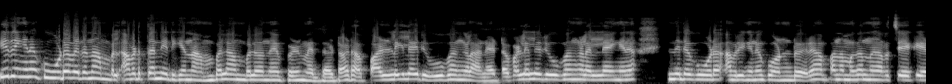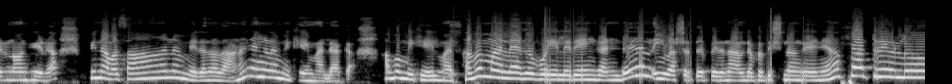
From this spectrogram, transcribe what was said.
ഇതിങ്ങനെ കൂടെ വരുന്ന അമ്പലം അവിടെ തന്നെ ഇരിക്കുന്ന അമ്പലം അമ്പലം ഒന്നും എപ്പോഴും വരുന്നത് കേട്ടോ. പള്ളിയിലെ രൂപങ്ങളാണ് കേട്ടോ. പള്ളിയിലെ രൂപങ്ങളെല്ലാം ഇങ്ങനെ ഇതിന്റെ കൂടെ അവരിങ്ങനെ കൊണ്ടുവരും അപ്പൊ നമുക്ക് നേർച്ചയൊക്കെ ഇടണമെങ്കിൽ ഇടാം പിന്നെ അവസാനം വരുന്നതാണ് ഞങ്ങളുടെ മിഖയിൽ മലാക്ക അപ്പൊ മിഖയിൽ മല അപ്പൊ മലാക്ക പോയി എല്ലാവരെയും കണ്ട് ഈ വർഷത്തെ പെരുന്നാളിന്റെ പ്രദക്ഷിണം കഴിഞ്ഞ അപ്പൊ അത്രേ ഉള്ളൂ.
